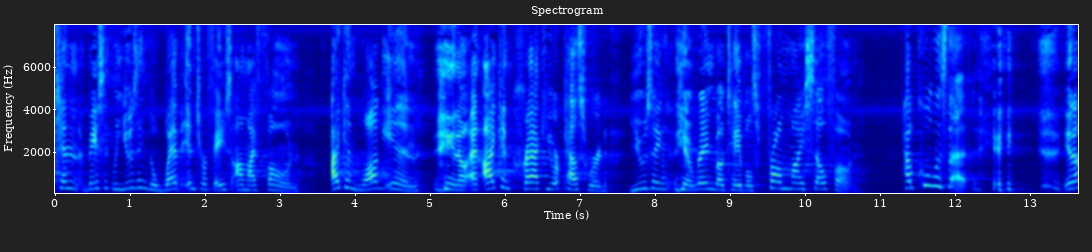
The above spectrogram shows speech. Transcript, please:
can basically using the web interface on my phone, I can log in, you know, and I can crack your password using, you know, rainbow tables from my cell phone. How cool is that? you know?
